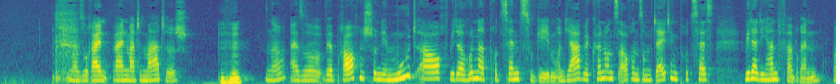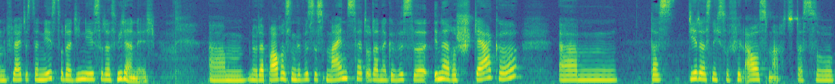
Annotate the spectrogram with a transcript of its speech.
also rein, rein mathematisch. Mhm. Ne? Also wir brauchen schon den Mut auch, wieder 100 Prozent zu geben. Und ja, wir können uns auch in so einem Dating-Prozess wieder die Hand verbrennen. Und vielleicht ist der Nächste oder die Nächste das wieder nicht. Ähm, nur da braucht es ein gewisses Mindset oder eine gewisse innere Stärke, ähm, dass dir das nicht so viel ausmacht, dass du,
